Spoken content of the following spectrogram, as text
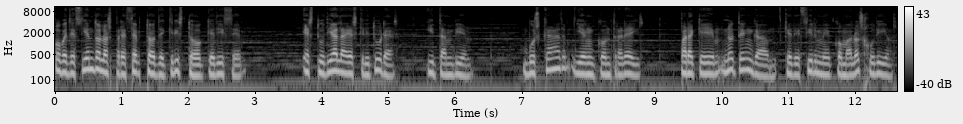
obedeciendo los preceptos de Cristo que dice, estudiad las escrituras y también buscad y encontraréis, para que no tenga que decirme como a los judíos,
